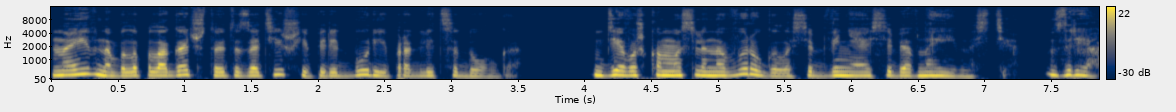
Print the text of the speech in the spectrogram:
Наивно было полагать, что это затишье перед бурей продлится долго. Девушка мысленно выругалась, обвиняя себя в наивности. Зря.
